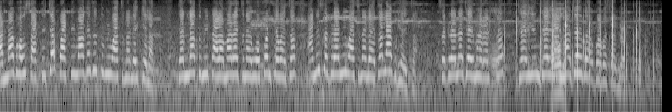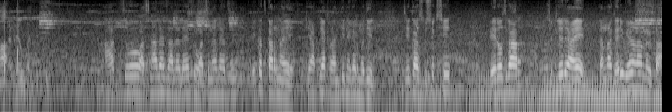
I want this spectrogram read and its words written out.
अण्णाभाऊ साठेच्या पाठीमागे जर तुम्ही वाचनालय केलात त्यांना तुम्ही टाळा मारायचं नाही ओपन ठेवायचं आणि सगळ्यांनी वाचनालयाचा लाभ घ्यायचा. सगळ्यांना जय महाराष्ट्र जय हिंद जय अण्णा जय बा- बाबासाहेब. आज जो वाचनालय झालेलं आहे ते वाचनालयाचं एकच कारण आहे की आपल्या क्रांतीनगरमधील जे काय सुशिक्षित बेरोजगार शिकलेले आहेत त्यांना घरी वेळ न मिळता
